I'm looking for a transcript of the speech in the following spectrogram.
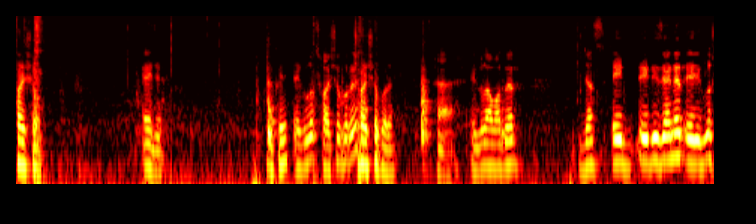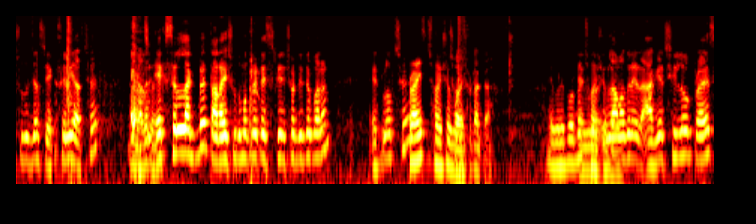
600 এই যে। ওকে এগুলো ছয়শো করে? 600 করে। হ্যাঁ এগুলো আমাদের জাস্ট এই এই ডিজাইনের এইগুলো শুধু জাস্ট এক্সেলই আছে। যাদের আচ্ছা। এক্সেল লাগবে তারাই শুধুমাত্র এটা স্ক্রিনশট দিতে পারেন। এগুলো হচ্ছে প্রাইস 600 করে। ছয়শো টাকা। এগুলি পড়বে 600 এগুলো আমাদের এর আগে ছিল প্রাইস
